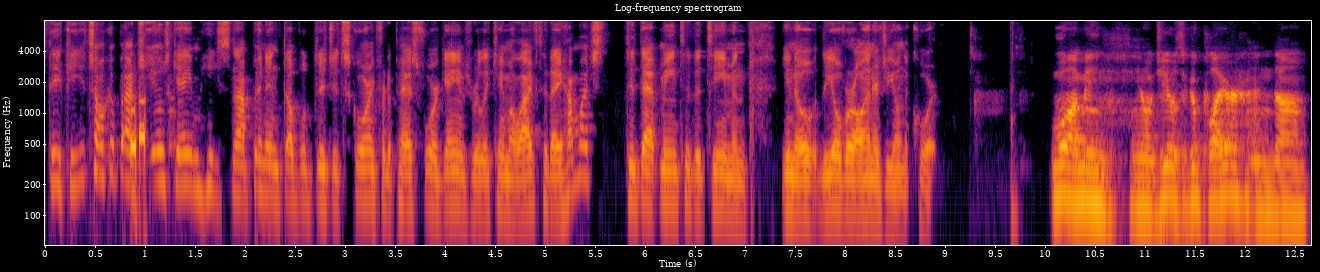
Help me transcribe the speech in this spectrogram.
Steve, can you talk about Geo's game? He's not been in double digit scoring for the past four games, really came alive today. How much did that mean to the team and, you know, the overall energy on the court? Well, I mean, you know, Geo's a good player. And, um,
